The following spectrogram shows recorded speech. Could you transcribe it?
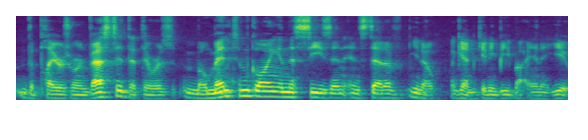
the players were invested, that there was momentum going in this season instead of, you know, again getting beat by NAU.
